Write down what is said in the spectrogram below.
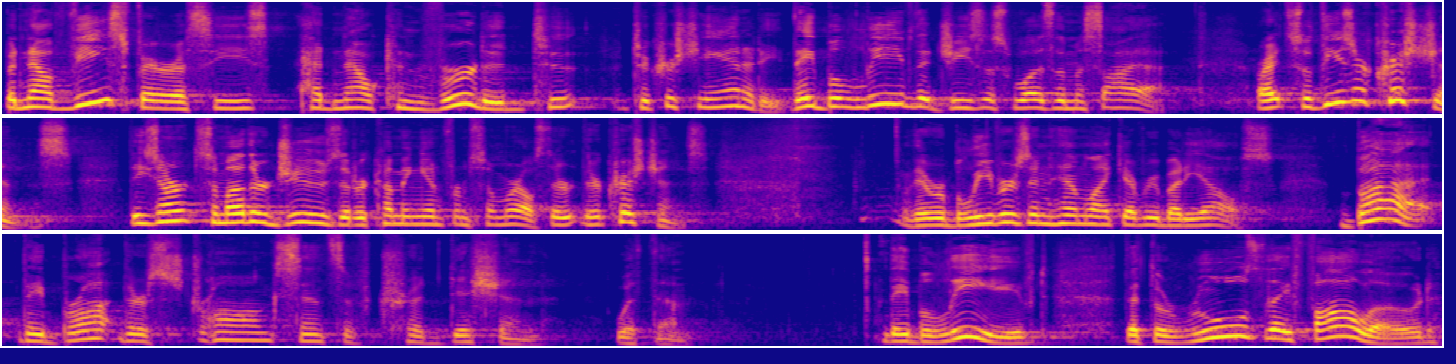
But now these Pharisees had now converted to, to Christianity. They believed that Jesus was the Messiah right? So these are Christians. These aren't some other Jews that are coming in from somewhere else. They're, they're Christians. They were believers in him like everybody else. But they brought their strong sense of tradition with them. They believed that the rules they followed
